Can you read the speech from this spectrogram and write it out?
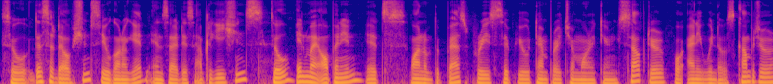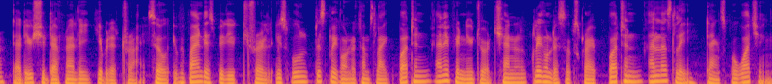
So these are the options you're gonna get inside these applications. So in my opinion, it's one of the best free CPU temperature monitoring software for any Windows computer that you should definitely give it a try. So if you find this video tutorial useful, please click on the thumbs like button and if you're new to our channel, click on the subscribe button and lastly, thanks for watching.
